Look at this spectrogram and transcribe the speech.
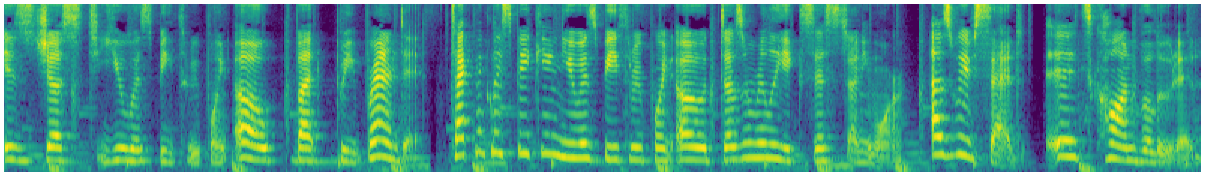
is just USB 3.0, but rebranded. Technically speaking, USB 3.0 doesn't really exist anymore. As we've said, it's convoluted.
